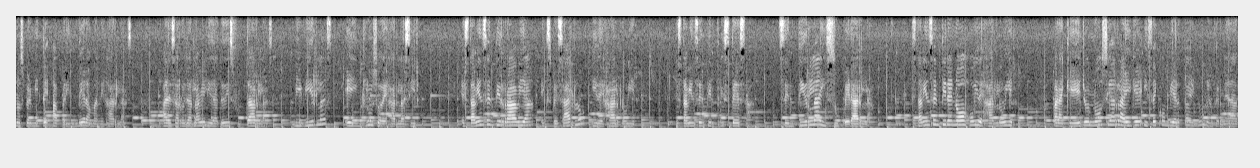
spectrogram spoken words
nos permite aprender a manejarlas, a desarrollar la habilidad de disfrutarlas, vivirlas e incluso dejarlas ir. Está bien sentir rabia, expresarlo y dejarlo ir. Está bien sentir tristeza, sentirla y superarla. Está bien sentir enojo y dejarlo ir, para que ello no se arraigue y se convierta en una enfermedad.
